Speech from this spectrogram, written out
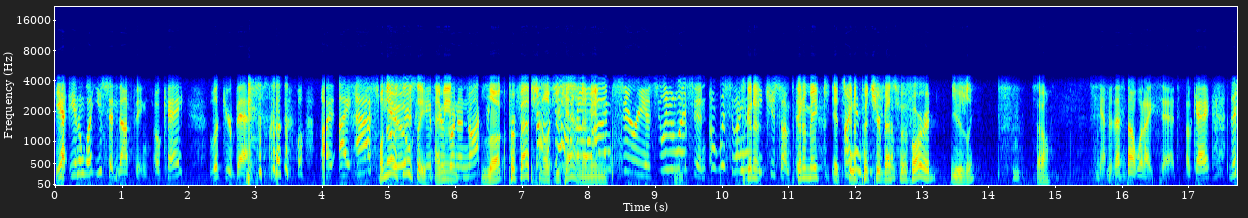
Yeah, you know what? You said nothing. Okay, look your best. I I asked Well, no, you seriously. if I you're mean, going to knock. look professional no, if you no, can. No, I mean, I'm serious. You Listen, oh, listen. I'm to gonna- teach you something. it's going to make it's I'm gonna put your you best foot forward usually. So Yeah, but that's not what I said. Okay, this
